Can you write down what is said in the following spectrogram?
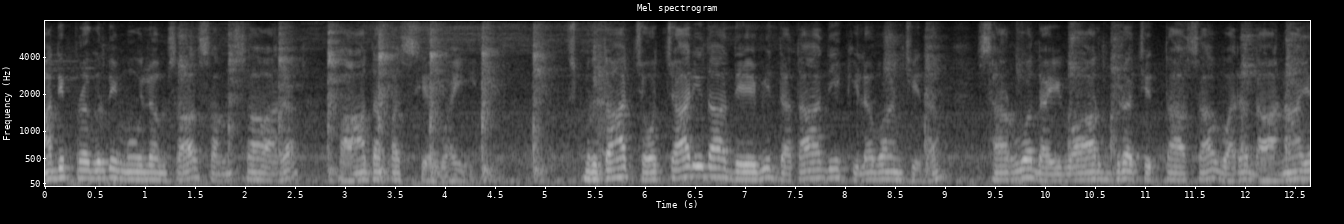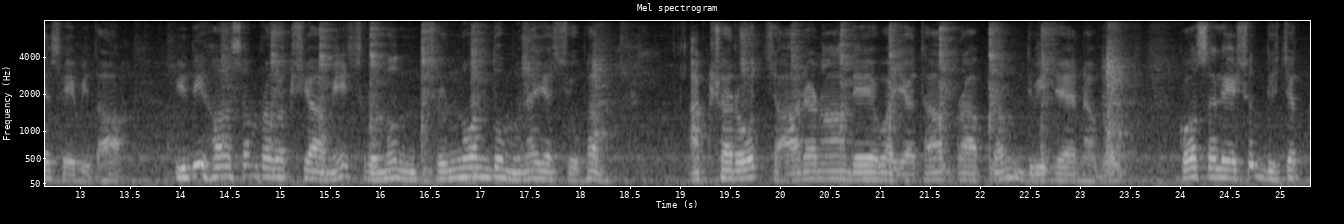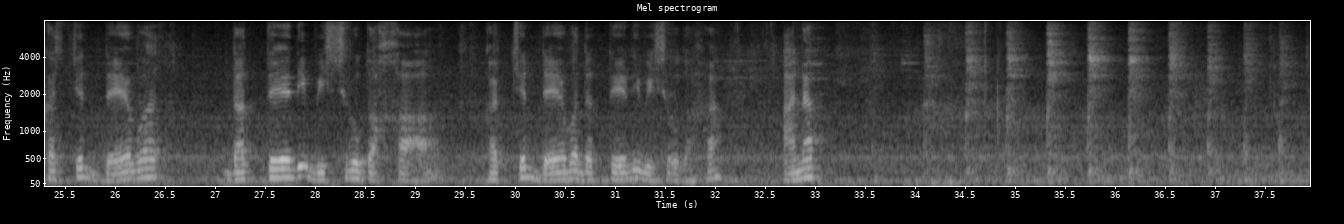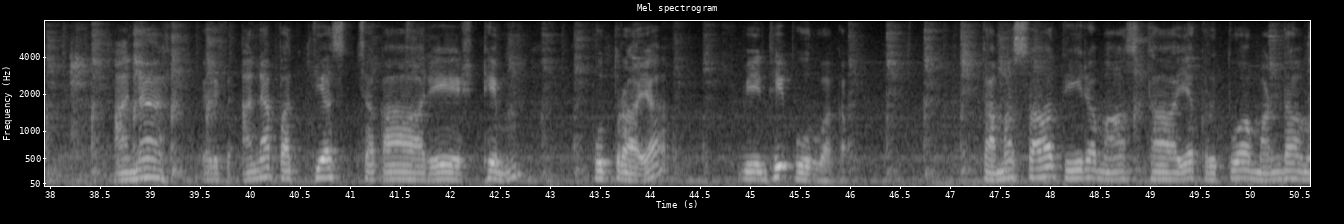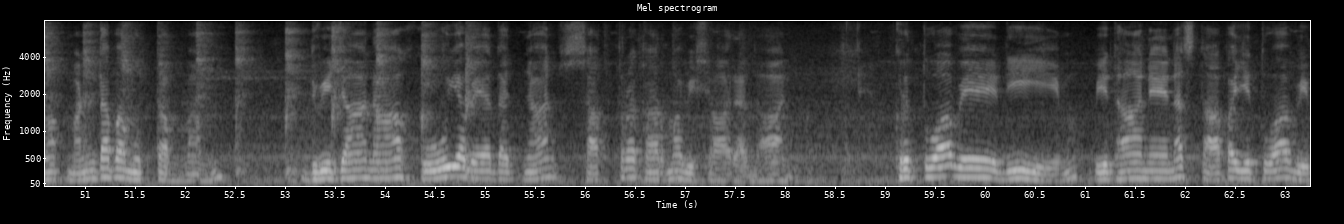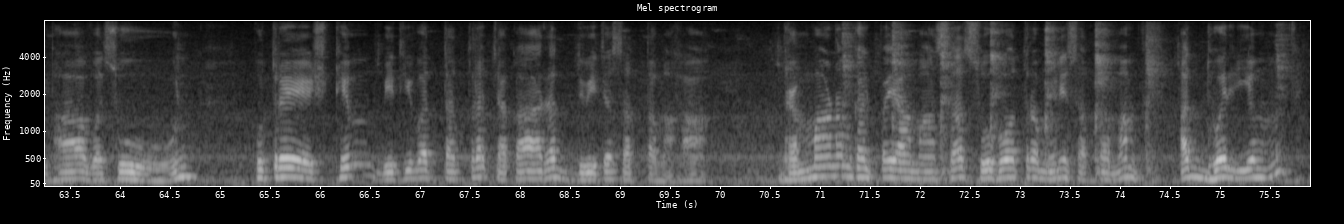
आदिप्रकृतिमूलं सा संसारपादपस्य वै स्मृता चोच्चारिता देवी ददाति किल वाञ्छितं। सर्वदैवार्द्रचित्ता सा वरदानाय सेविता। इतिहासं प्रवक्ष्यामि शृणु शृण्वन्तु मुनयशुभम् अक्षरोच्चारणादेव यथा प्राप्तं द्विजेन वै कोसलेषु द्विजः कश्चित् देवदत्तेदि विश्रुतः। कश्चित् देवदत्तेदि विश्रुतः। अन अन अनपत्यश्चकारेष्ठिं पुत्राय विधिपूर्वकं तमसा तीरमास्थाय कृत्वा मण्डम मण्डपमुत्तमं द्विजानाहूयवेदज्ञान् सत्रकर्मविशारदान्। कृत्वा वेदीं विधानेन स्थापयित्वा विभावसून् पुत्रेष्ठिं विधिवत्तत्र चकारद्विजसत्तमः। ब्रह्माणं कल्पयामास सुहोत्रमुनिसत्तमम् अध्वर्यं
